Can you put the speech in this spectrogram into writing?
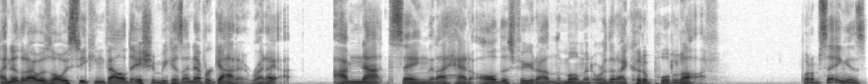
I know that I was always seeking validation because I never got it, right? I I'm not saying that I had all this figured out in the moment or that I could have pulled it off. What I'm saying is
